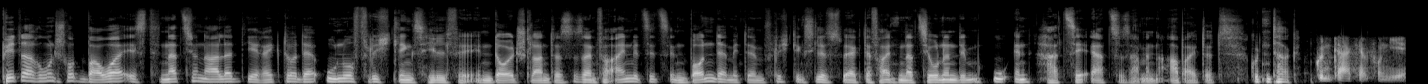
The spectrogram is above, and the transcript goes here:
Peter Runschroth-Bauer ist nationaler Direktor der UNO-Flüchtlingshilfe in Deutschland. Das ist ein Verein mit Sitz in Bonn, der mit dem Flüchtlingshilfswerk der Vereinten Nationen, dem UNHCR, zusammenarbeitet. Guten Tag. Guten Tag, Herr Fournier.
